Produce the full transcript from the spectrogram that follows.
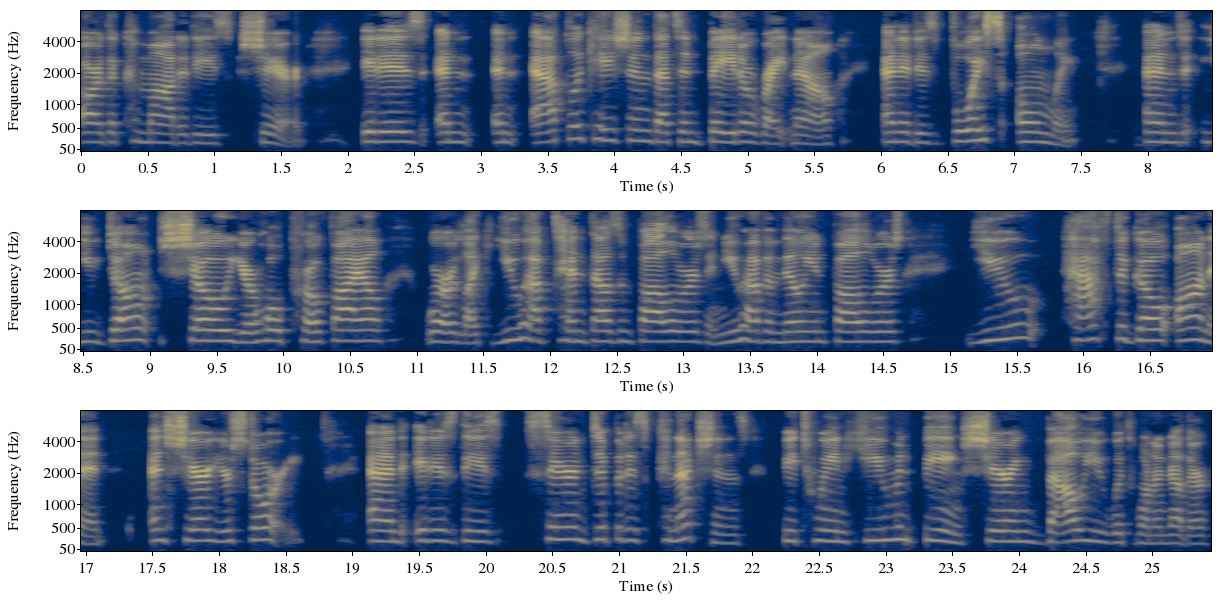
are the commodities shared. It is an, an application that's in beta right now, and it is voice only. And you don't show your whole profile where, like, you have 10,000 followers and you have a million followers. You have to go on it and share your story. And it is these serendipitous connections between human beings sharing value with one another,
